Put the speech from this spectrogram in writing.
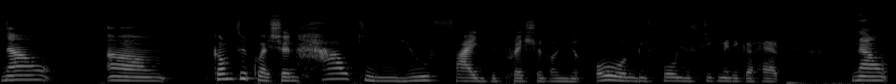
now, um, comes to the question how can you fight depression on your own before you seek medical help? Now,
